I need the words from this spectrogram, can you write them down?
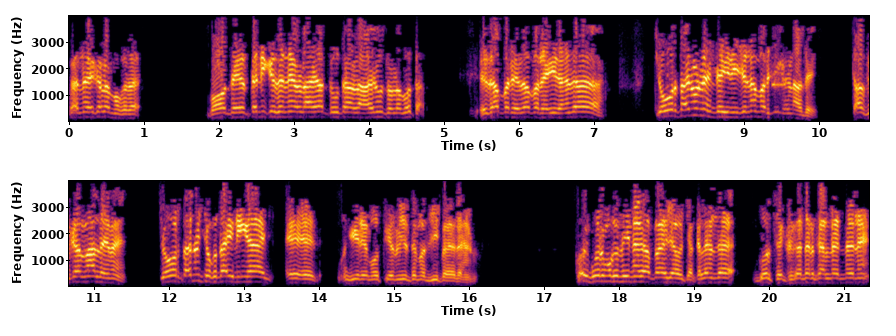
ਕਹਿੰਦਾ, ਇਹ ਕਿਹੜਾ ਮੁਕਦਾ ਬਹੁਤ ਦੇਰ ਤੇ ਨਹੀਂ ਕਿਸੇ ਨੇ ਉਡਾਇਆ, ਤੂੰ ਤਾਂ ਉਡਾ ਇਹਨੂੰ ਥੋੜਾ ਬਹੁਤਾ। ਇਹਦਾ ਪਰ ਇਹਦਾ ਪਰ ਹੀ ਰਹਿੰਦਾ। ਚੋਰ ਤਾਂ ਇਹਨੂੰ ਲੈਂਦਾ ਹੀ ਨਹੀਂ, ਜਿੰਨਾ ਮਰਜ਼ੀ ਖਣਾ ਦੇ। ਤਸਕਰ ਨਾ ਲੈਵੇਂ। ਚੋਰ ਤਾਂ ਇਹਨੂੰ ਚੁੱਕਦਾ ਹੀ ਨਹੀਂ ਹੈ, ਇਹ ਹੀਰੇ ਮੋਤੀਆਂ ਨੂੰ ਜਿੱਥੇ ਮਰਜ਼ੀ ਪਏ ਰਹਿਣ। ਕੋਈ ਗੁਰਮੁਖ ਦੀ ਨਿਗਾਹ ਪੈ ਜਾਓ ਚੱਕ ਲੈਂਦਾ ਗੁਰ ਸਿੱਖ ਕਦਰ ਕਰ ਲੈਂਦੇ ਨੇ।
